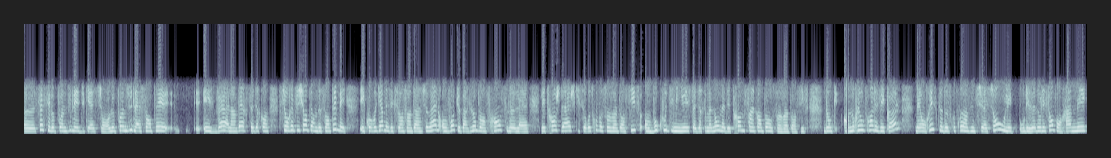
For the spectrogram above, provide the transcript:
euh, ça, c'est le point de vue de l'éducation. Le point de vue de la santé et va à l'inverse, c'est-à-dire quand si on réfléchit en termes de santé, mais et qu'on regarde les expériences internationales, on voit que par exemple en France, le, la, les tranches d'âge qui se retrouvent aux soins intensifs ont beaucoup diminué, c'est-à-dire que maintenant on a des 30-50 ans aux soins intensifs. Donc en réouvrant les écoles, mais on risque de se retrouver dans une situation où les où les adolescents vont ramener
